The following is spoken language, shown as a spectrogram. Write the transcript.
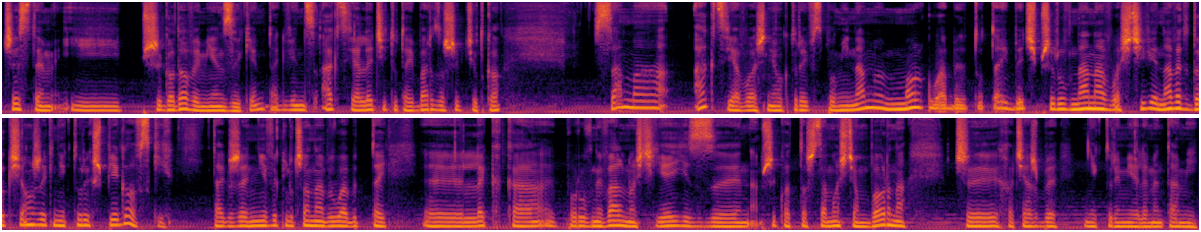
czystym i przygodowym językiem, tak więc akcja leci tutaj bardzo szybciutko. Sama akcja właśnie, o której wspominam, mogłaby tutaj być przyrównana właściwie nawet do książek niektórych szpiegowskich. Także niewykluczona byłaby tutaj e, lekka porównywalność jej z na przykład tożsamością Borna, czy chociażby niektórymi elementami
